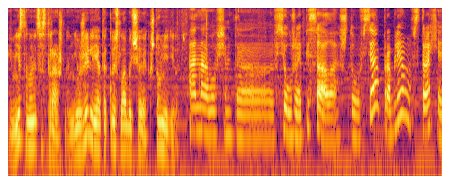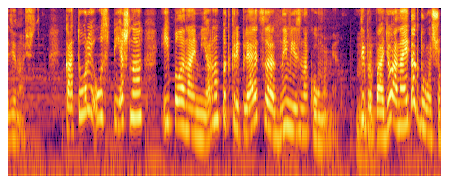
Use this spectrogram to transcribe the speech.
и мне становится страшно. Неужели я такой слабый человек? Что мне делать? Она, в общем-то, все уже описала, что вся проблема в страхе одиночества который успешно и планомерно подкрепляется родными и знакомыми. Ты пропадешь, она и так думает, что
